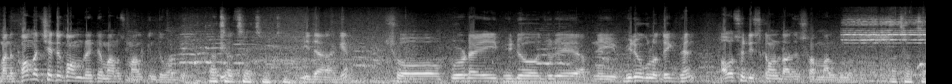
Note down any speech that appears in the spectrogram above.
মানে কমের চেয়ে কম রেটে মানুষ মাল কিনতে পারবে। আচ্ছা আচ্ছা আচ্ছা আচ্ছা। ঈদের আগে। সো পুরোটাই ভিডিও জুড়ে আপনি ভিডিওগুলো দেখবেন। অবশ্যই ডিসকাউন্ট আছে সব মালগুলো। আচ্ছা আচ্ছা।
